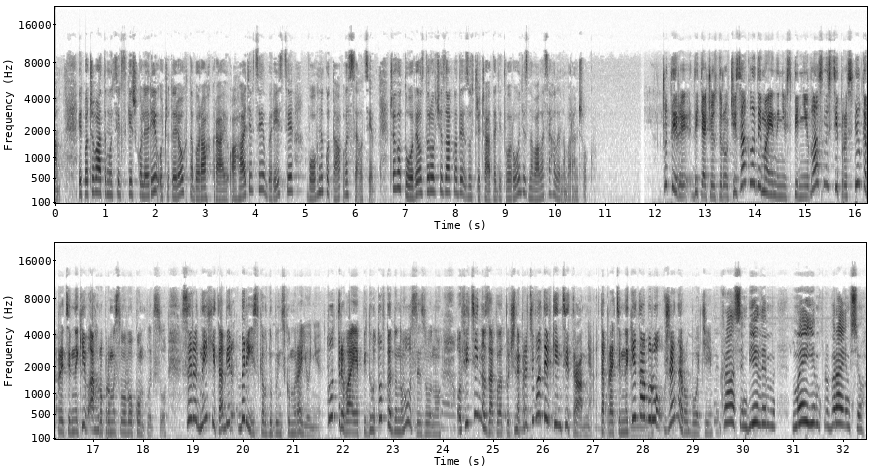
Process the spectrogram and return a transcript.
Відпочиватимуть сільські школярі у чотирьох таборах краю: Агатівці, Берізці, Вогнику та Веселці. Чи готові оздоровчі заклади зустрічати дітвору? Дізнавалася Галина Баранчук. Чотири дитячо-здоровчі заклади має нині в спільній власності профспілка працівників агропромислового комплексу. Серед них і табір Берізка в Дубинському районі. Тут триває підготовка до нового сезону. Офіційно заклад почне працювати в кінці травня, та працівники табору вже на роботі. Красим, білим, миємо, прибираємо все.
